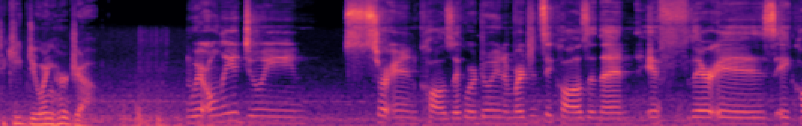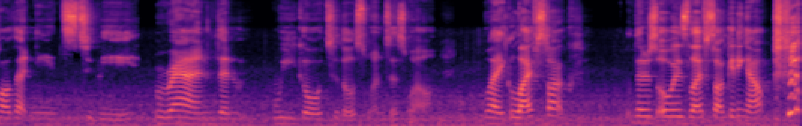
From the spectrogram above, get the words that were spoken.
to keep doing her job. We're only doing certain calls like we're doing emergency calls and then if there is a call that needs to be ran then we go to those ones as well. Like livestock there's always livestock getting out.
